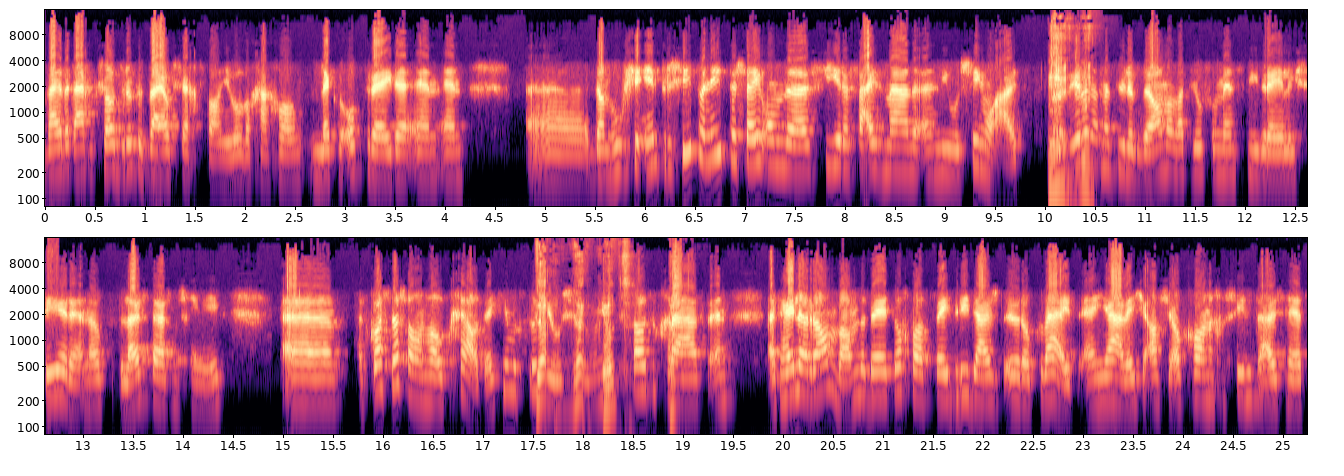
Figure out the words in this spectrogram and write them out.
wij hebben het eigenlijk zo druk dat wij ook zeggen van, joh, we gaan gewoon lekker optreden en, en eh, dan hoef je in principe niet per se om de vier en vijf maanden een nieuwe single uit. Nee, we willen nee. dat natuurlijk wel, maar wat heel veel mensen niet realiseren en ook de luisteraars misschien niet. eh, het kost best wel een hoop geld, weet je. Je moet producers ja, doen, je moet fotograaf en het hele rambam, daar ben je toch wel 2.000, 3.000 euro kwijt. En ja, weet je, als je ook gewoon een gezin thuis hebt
